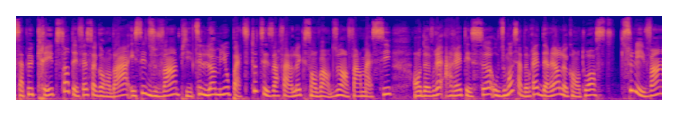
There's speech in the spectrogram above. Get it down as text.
ça peut créer toutes sortes d'effets secondaires et c'est du vent. Puis, tu sais, l'homéopathie, toutes ces affaires-là qui sont vendues en pharmacie, on devrait arrêter ça ou du moins, ça devrait être derrière le comptoir. Si tu les vends,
